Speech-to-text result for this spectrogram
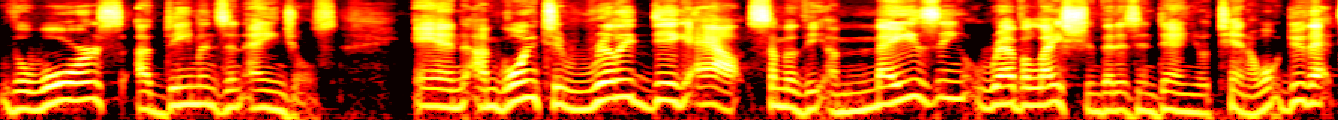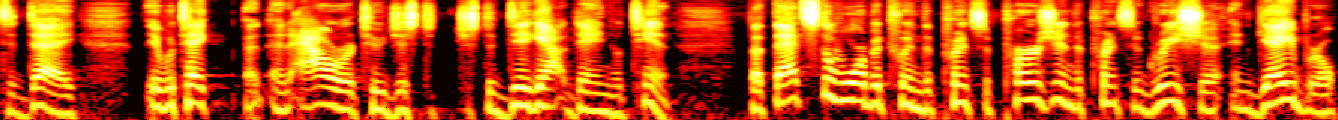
the wars of demons and angels. And I'm going to really dig out some of the amazing revelation that is in Daniel 10. I won't do that today. It would take an hour or two just to, just to dig out Daniel 10. But that's the war between the prince of Persia and the prince of Grecia and Gabriel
